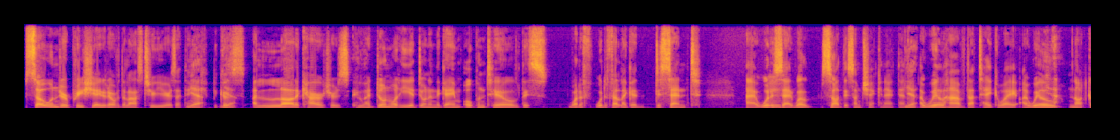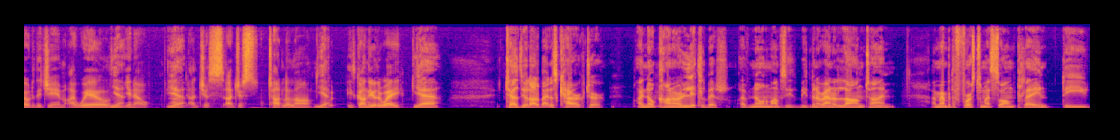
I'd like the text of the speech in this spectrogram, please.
so underappreciated over the last two years, I think, Yeah, because a lot of characters who had done what he had done in the game up until this, what if would have felt like a descent, uh, would have said, "Well, sod this, I'm checking out. Then Yeah. I will have that takeaway. I will Yeah. not go to the gym. I will, Yeah. you know, Yeah. I, I just, I just toddle along. Yeah. But he's gone the other way. Yeah. Tells you a lot about his character. I know Conor a little bit. I've known him, obviously, he's been around a long time. I remember the first time I saw him play in the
